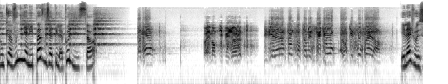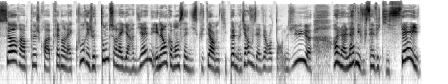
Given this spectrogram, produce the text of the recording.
Donc, euh, vous n'y allez pas, vous appelez la police. Hein. Patron Ouais, mon petit Pujol. Il vient à l'instant de sortir du studio, alors qu'est-ce qu'on fait là et là, je sors un peu, je crois, après dans la cour et je tombe sur la gardienne. Et là, on commence à discuter un petit peu. Elle me dit ah, Vous avez entendu? Oh là là, mais vous savez qui c'est?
